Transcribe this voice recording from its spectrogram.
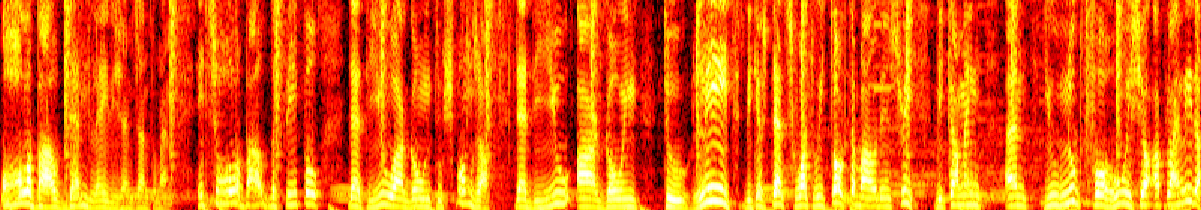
all about them, ladies and gentlemen. It's all about the people that you are going to sponsor, that you are going to lead, because that's what we talked about in three, becoming and you looked for who is your upline leader.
